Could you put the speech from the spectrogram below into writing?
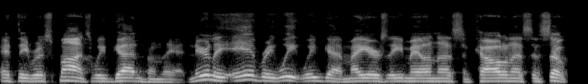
at the response we've gotten from that. Nearly every week, we've got mayors emailing us and calling us, and so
